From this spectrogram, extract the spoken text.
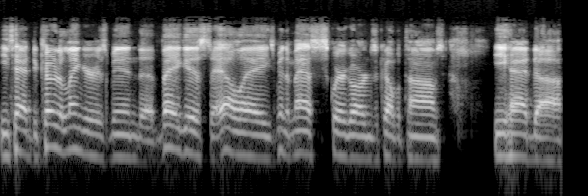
He's had Dakota Linger has been to Vegas, to LA. He's been to Madison Square Gardens a couple times. He had uh,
